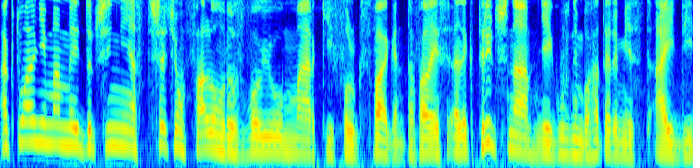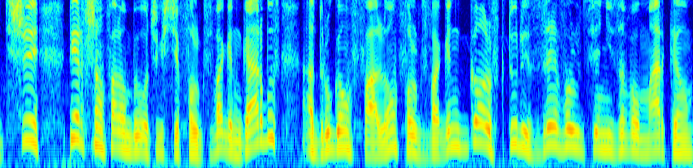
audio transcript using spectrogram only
Aktualnie mamy do czynienia z trzecią falą rozwoju marki Volkswagen. Ta fala jest elektryczna, jej głównym bohaterem jest ID3. Pierwszą falą był oczywiście Volkswagen Garbus, a drugą falą Volkswagen Golf, który zrewolucjonizował markę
